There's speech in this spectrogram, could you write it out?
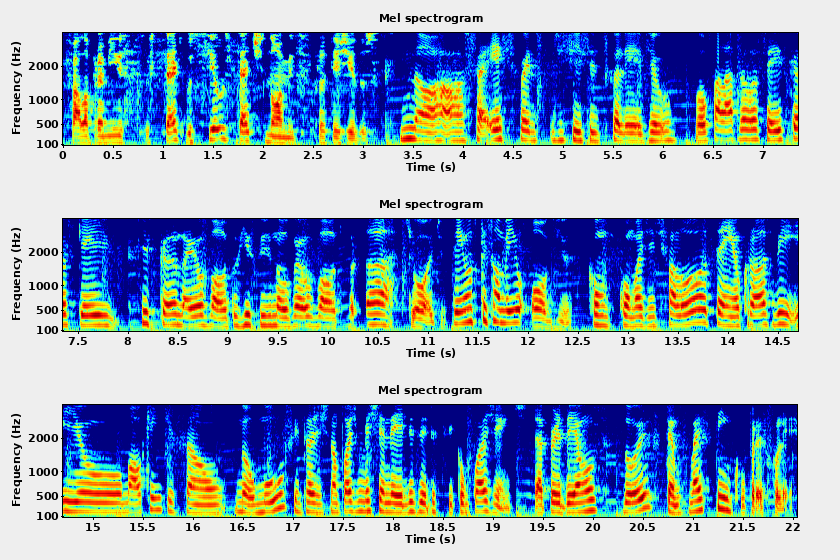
Fala para mim os, os sete os seus sete nomes protegidos. Nossa, esse foi difícil de escolher, viu? Vou falar para vocês que eu fiquei riscando, aí eu volto, risco de novo, aí eu volto. Ah, que ódio. Tem uns que são meio óbvios. Como, como a gente falou, tem o Crosby e o Malkin, que são no move, então a gente não pode mexer neles, eles ficam com a gente. Já perdemos dois, temos mais cinco para escolher.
